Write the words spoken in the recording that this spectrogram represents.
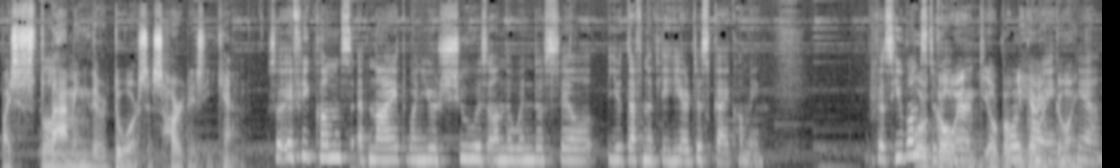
by slamming their doors as hard as he can. So if he comes at night when your shoe is on the windowsill, you definitely hear this guy coming. Because he wants Or to going. be heard. You'll probably or hear him going. Yeah.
